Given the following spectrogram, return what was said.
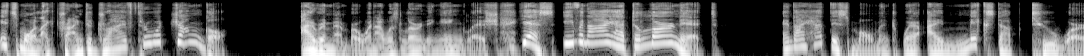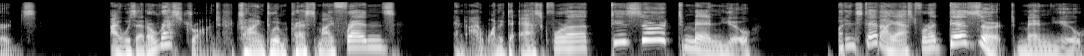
it's more like trying to drive through a jungle. I remember when I was learning English. Yes, even I had to learn it. And I had this moment where I mixed up two words. I was at a restaurant trying to impress my friends, and I wanted to ask for a dessert menu but instead I asked for a dessert menu.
